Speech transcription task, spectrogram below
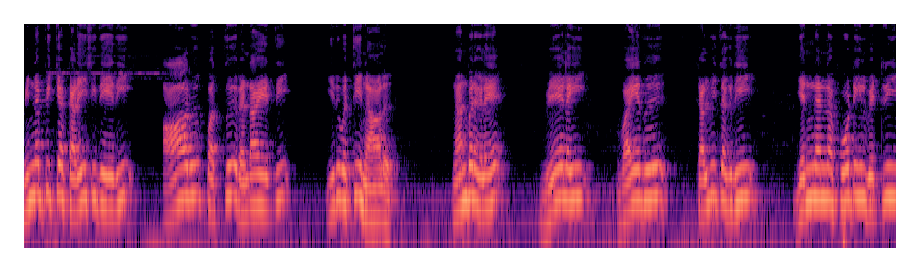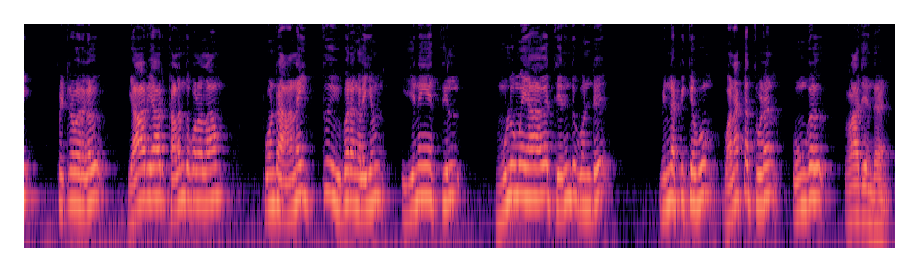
விண்ணப்பிக்க கடைசி தேதி ஆறு பத்து ரெண்டாயிரத்தி இருபத்தி நாலு. நண்பர்களே வேலை வயது கல்வி தகுதி என்னென்ன போட்டியில் வெற்றி பெற்றவர்கள் யார் யார் கலந்து கொள்ளலாம் போன்ற அனைத்து விவரங்களையும் இணையத்தில் முழுமையாக தெரிந்து கொண்டு விண்ணப்பிக்கவும் வணக்கத்துடன் உங்கள் ராஜேந்திரன்.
